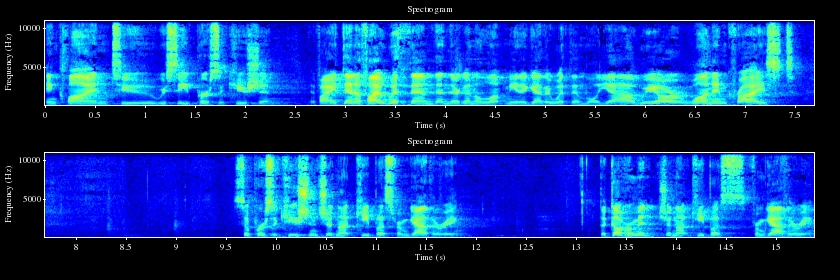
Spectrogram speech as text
inclined to receive persecution. If I identify with them, then they're going to lump me together with them. Well, yeah, we are one in Christ. So persecution should not keep us from gathering. The government should not keep us from gathering.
